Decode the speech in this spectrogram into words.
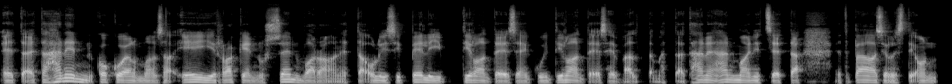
että, että hänen kokoelmansa ei rakennu sen varaan, että olisi peli tilanteeseen kuin tilanteeseen välttämättä. Että hän, hän mainitsi, että, että pääasiallisesti on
